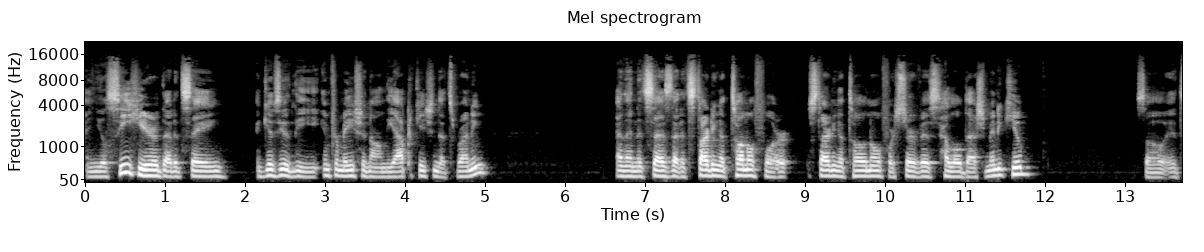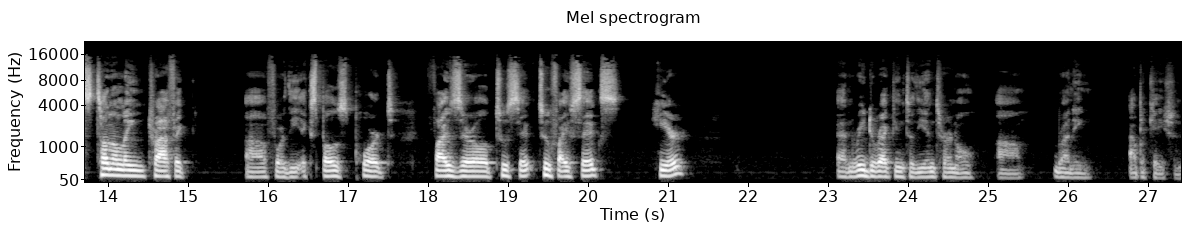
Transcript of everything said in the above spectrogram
And you'll see here that it's saying it gives you the information on the application that's running. And then it says that it's starting a tunnel for starting a tunnel for service hello dash minikube So it's tunneling traffic uh, for the exposed port 50256 here and redirecting to the internal uh, running application.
